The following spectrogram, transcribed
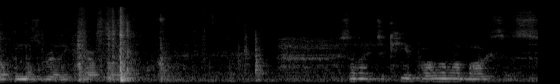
open this really carefully. So I like to keep all of my boxes.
